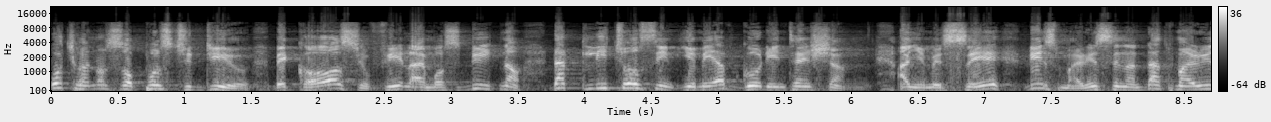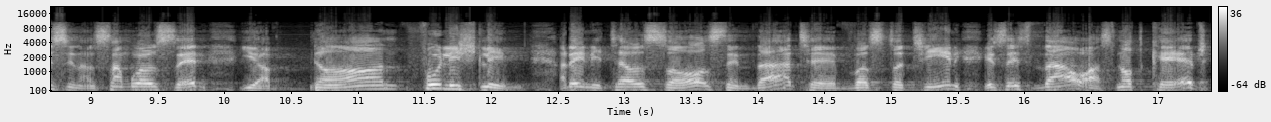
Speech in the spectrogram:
what you are not supposed to do because you feel I must do it now. That little thing, you may have good intention. And you may say, this is my reason and that's my reason. And Samuel said, you have done foolishly. And then he tells us in that uh, verse 13, he says, Thou hast not kept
